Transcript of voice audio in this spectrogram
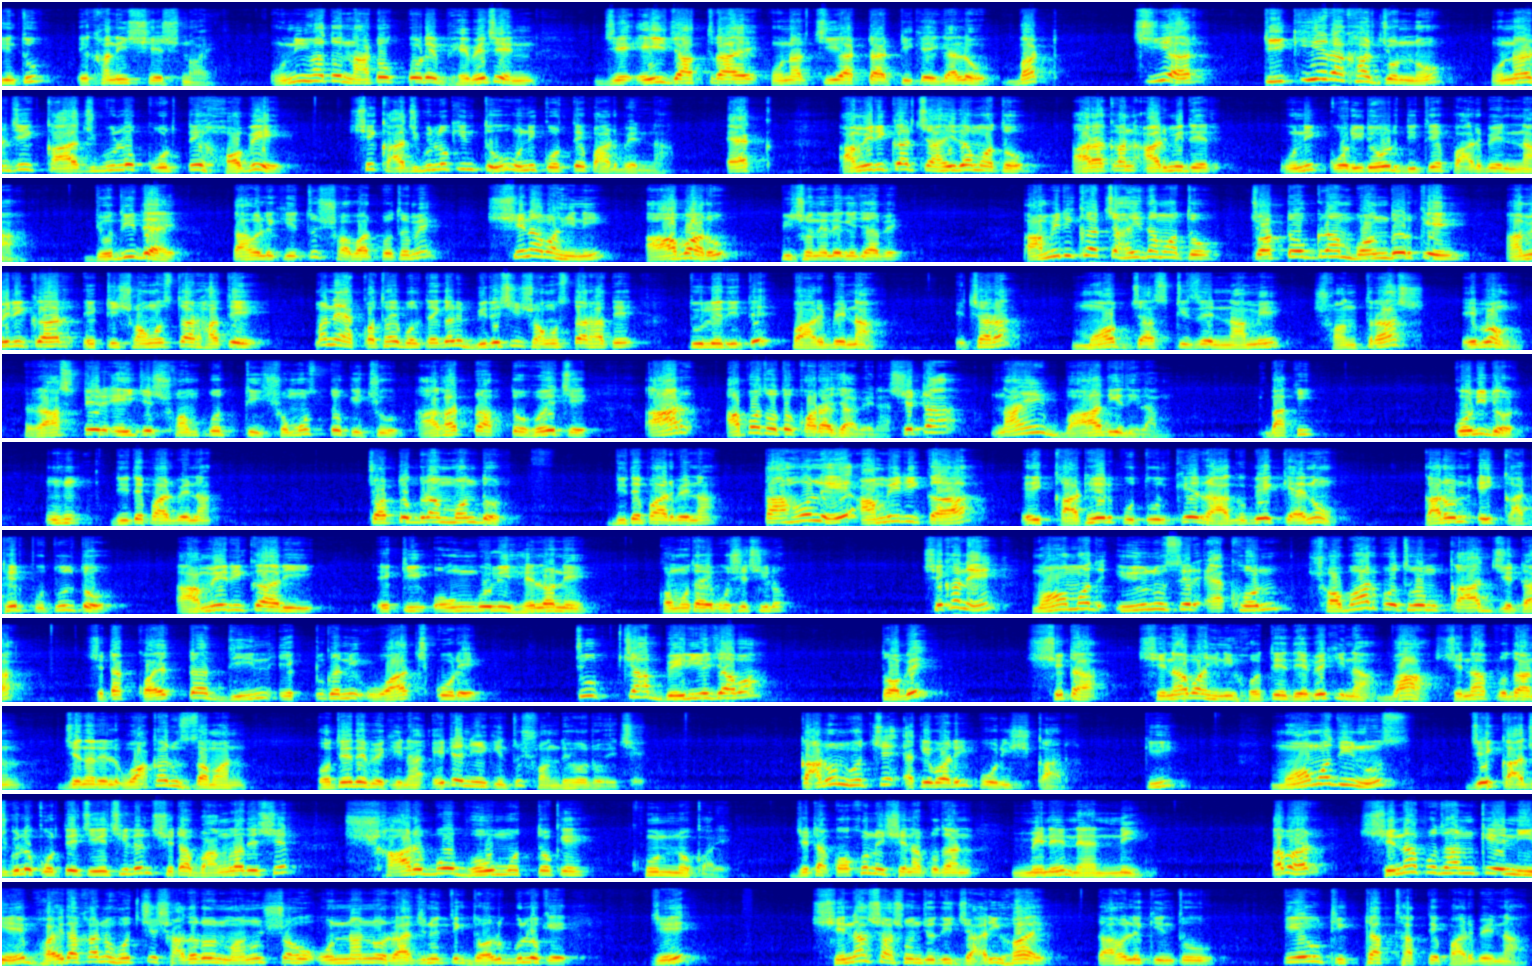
কিন্তু এখানেই শেষ নয়। উনি হয়তো নাটক করে ভেবেছেন যে এই যাত্রায় ওনার চেয়ারটা টিকে গেল বাট চেয়ার টিকিয়ে রাখার জন্য ওনার যে কাজগুলো করতে হবে, সে কাজগুলো কিন্তু উনি করতে পারবেন না। এক, আমেরিকার চাহিদা মতো আরাকান আর্মিদের উনি করিডোর দিতে পারবেন না। যদি দেয়, তাহলে কিন্তু সবার প্রথমে সেনাবাহিনী আবারও পিছনে লেগে যাবে। আমেরিকার চাহিদা মতো চট্টগ্রাম বন্দরকে আমেরিকার একটি সংস্থার হাতে মানে এক কথায় বলতে গেলে বিদেশি সংস্থার হাতে তুলে দিতে পারবে না। এছাড়া মব জাস্টিসের নামে সন্ত্রাস এবং রাষ্ট্রের এই যে সম্পত্তি, সমস্ত কিছু আঘাতপ্রাপ্ত হয়েছে, আর আপাতত করা যাবে না। সেটা নাই বা দিয়ে দিলাম। বাকি? করিডোর। দিতে পারবে না। চট্টগ্রাম বন্দর, দিতে পারবে না। তাহলে আমেরিকা এই কাঠের পুতুলকে রাখবে কেন? কারণ এই কাঠের পুতুল তো আমেরিকারই একটি অঙ্গুলি হেলনে ক্ষমতায় বসেছিল। সেখানে মোহাম্মদ ইউনুসের এখন সবার প্রথম কাজ যেটা, সেটা কয়েকটা দিন একটুখানি ওয়াচ করে চুপচাপ বেরিয়ে যাওয়া তবে সেটা সেনাবাহিনী হতে দেবে কিনা বা সেনাপ্রধান জেনারেল ওয়াকারুজ্জামান হতে দেবে কিনা, এটা নিয়ে কিন্তু সন্দেহ রয়েছে। কারণ হচ্ছে একেবারেই পরিষ্কার। কি? মোহাম্মদ ইউনুস যে কাজগুলো করতে চেয়েছিলেন, সেটা বাংলাদেশের সার্বভৌমত্বকে ক্ষুণ্ণ করে, যেটা কখনোই সেনাপ্রধান মেনে নেননি। আবার সেনাপ্রধানকে নিয়ে ভয় দেখানো হচ্ছে সাধারণ মানুষ সহ অন্যান্য রাজনৈতিক দলগুলোকে যে সেনা শাসন যদি জারি হয়, তাহলে কিন্তু কেউ ঠিকঠাক থাকতে পারবে না।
